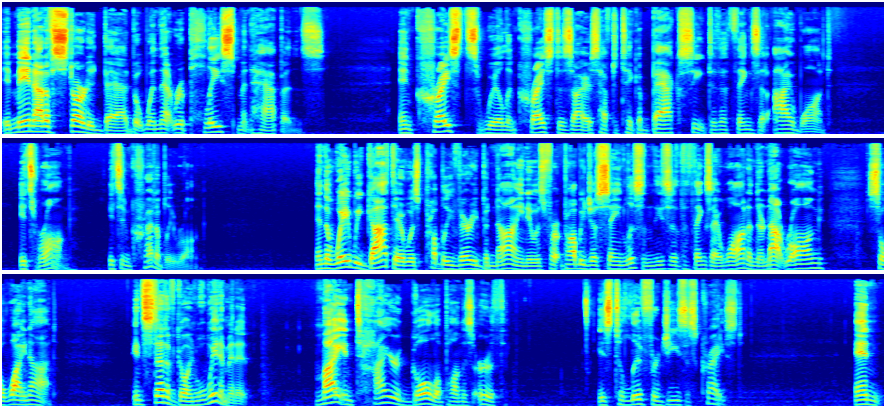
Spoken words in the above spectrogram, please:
It may not have started bad, but when that replacement happens, and Christ's will and Christ's desires have to take a back seat to the things that I want, it's wrong. It's incredibly wrong. And the way we got there was probably very benign. It was probably just saying, listen, these are the things I want and they're not wrong, so why not? Instead of going, well, wait a minute. My entire goal upon this earth is to live for Jesus Christ. And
